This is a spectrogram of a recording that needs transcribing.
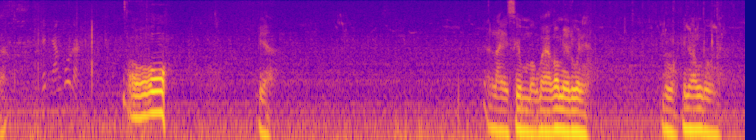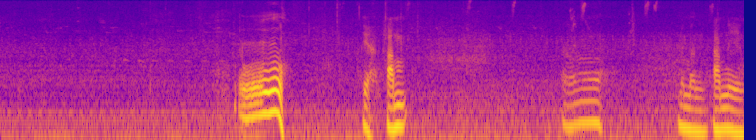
นะโอ้เบียอะไรซึมออกมาก็ไม่รู้เนี่ย ดูพี่น้องดูนะโอ้เนี่ยปั๊มอ๋อ น้ำมันปั๊มนี่เอง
